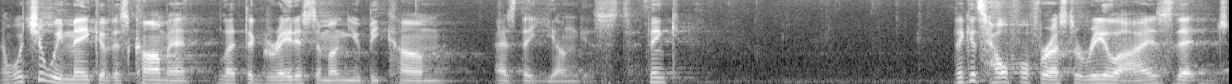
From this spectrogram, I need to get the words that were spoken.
Now, what should we make of this comment? Let the greatest among you become as the youngest. I think, I think it's helpful for us to realize that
